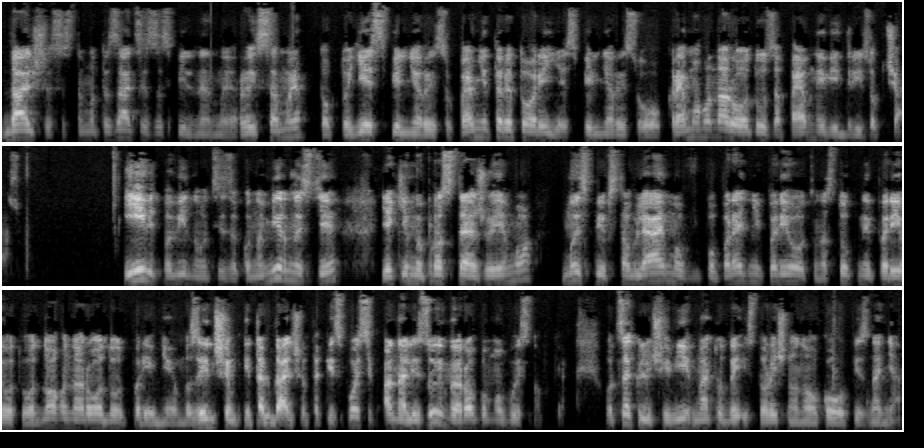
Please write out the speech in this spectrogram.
Далі систематизація за спільними рисами, тобто є спільні риси в певній території, є спільні риси окремого народу за певний відрізок часу. І відповідно ці закономірності, які ми простежуємо, ми співставляємо в попередній період, в наступний період у одного народу, порівнюємо з іншим і так далі. В такий спосіб аналізуємо і робимо висновки. Оце ключові методи історичного наукового пізнання.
